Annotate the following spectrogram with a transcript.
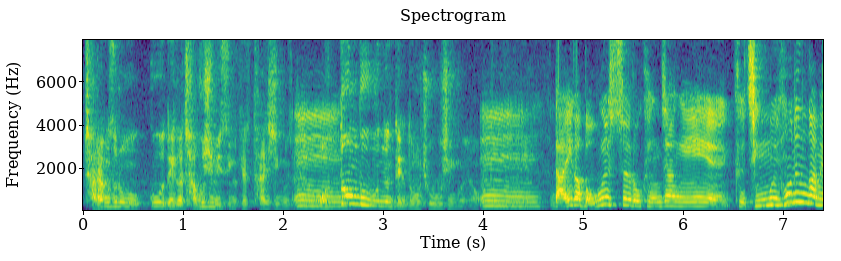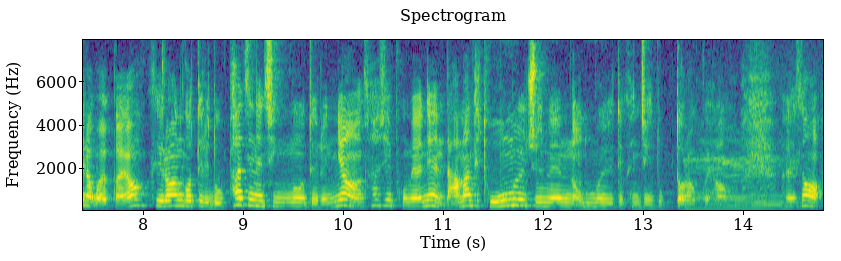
자랑스럽고 내가 자부심이 있으니까 계속 다니신 거잖아요. 음. 어떤 부분은 되게 너무 좋으신 거예요? 어떤 부분이? 음, 나이가 먹을수록 굉장히 그 직무 효능감이라고 할까요? 그런 것들이 높아지는 직무들은요, 사실 보면은 남한테 도움을 주는 업무일 때 굉장히 높더라고요. 음. 그래서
